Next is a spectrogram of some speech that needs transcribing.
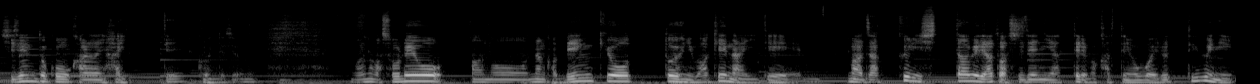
自然とこう体に入ってくんですよね。なんかそれを、あの、なんか勉強というふうに分けないで、まあざっくり知った上で、あとは自然にやってれば勝手に覚えるっていうふうに、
